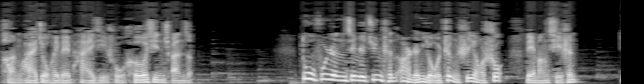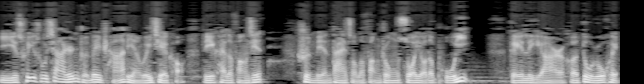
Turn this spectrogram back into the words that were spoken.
很快就会被排挤出核心圈子。杜夫人见这君臣二人有正事要说，连忙起身：“以催促下人准备茶点为借口离开了房间，顺便带走了房中所有的仆役，给李二和杜如晦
